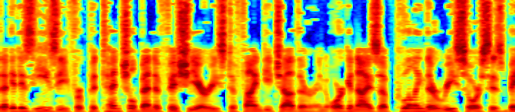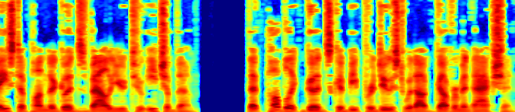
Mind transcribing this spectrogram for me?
that it is easy for potential beneficiaries to find each other and organize a pooling their resources based upon the goods value to each of them that public goods could be produced without government action.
